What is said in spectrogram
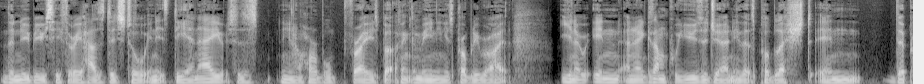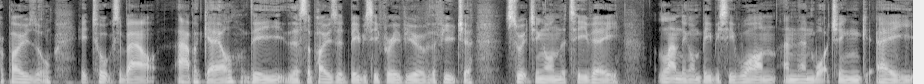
the new BBC Three has digital in its DNA, which is you know a horrible phrase, but I think the meaning is probably right. You know, in an example user journey that's published in the proposal, it talks about Abigail, the, the supposed BBC Three viewer of the future, switching on the TV, landing on BBC One, and then watching a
